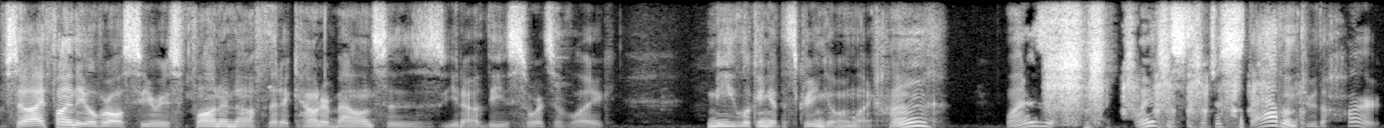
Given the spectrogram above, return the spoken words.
so I find the overall series fun enough that it counterbalances, you know, these sorts of like me looking at the screen going like, huh? Why does it? Why does it just stab him through the heart?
